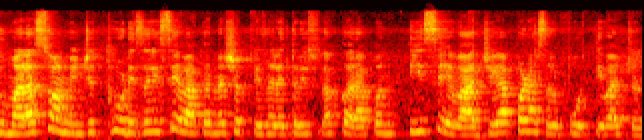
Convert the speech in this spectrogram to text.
तुम्हाला स्वामींची थोडी जरी सेवा करणं शक्य झाले तरी सुद्धा करा. पण ती सेवा जे आपण असेल पोती वाचन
